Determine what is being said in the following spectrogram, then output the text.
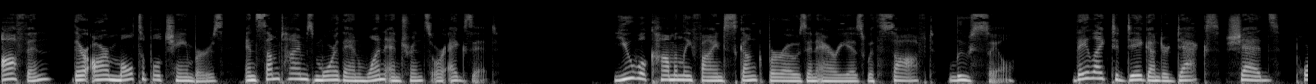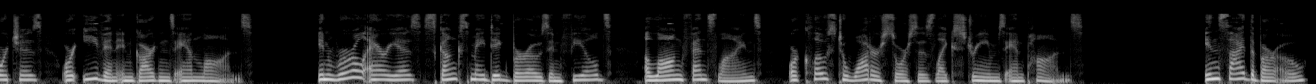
Often, there are multiple chambers and sometimes more than one entrance or exit. You will commonly find skunk burrows in areas with soft, loose soil. They like to dig under decks, sheds, porches, or even in gardens and lawns. In rural areas, skunks may dig burrows in fields, along fence lines, or close to water sources like streams and ponds. Inside the burrow,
